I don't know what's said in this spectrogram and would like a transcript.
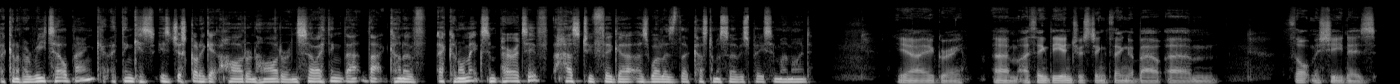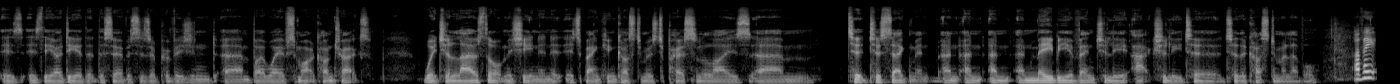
a kind of a retail bank, I think is is just got to get harder and harder. And so I think that that kind of economics imperative has to figure as well as the customer service piece in my mind. Yeah, I agree. Um, I think the interesting thing about um, Thought Machine is is is the idea that the services are provisioned um, by way of smart contracts, which allows Thought Machine and its banking customers to personalize. Um, to, to segment and, and, and, and maybe eventually actually to, to the customer level. Are they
